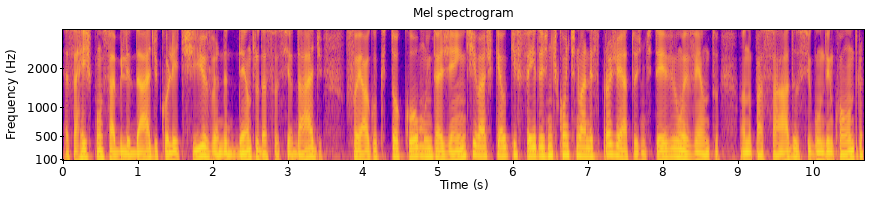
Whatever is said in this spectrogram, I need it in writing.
essa responsabilidade coletiva dentro da sociedade, foi algo que tocou muita gente e eu acho que é o que fez a gente continuar nesse projeto. A gente teve um evento ano passado, o segundo encontro,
